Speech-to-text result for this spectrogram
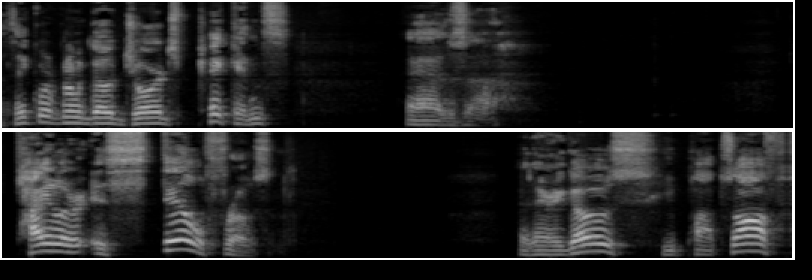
I think we're going to go George Pickens as uh, Tyler is still frozen. And there he goes. He pops off.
